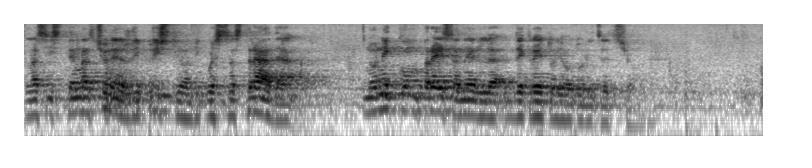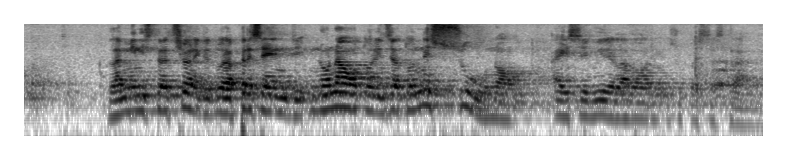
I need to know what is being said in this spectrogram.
la sistemazione e il ripristino di questa strada non è compresa nel decreto di autorizzazione l'amministrazione che tu rappresenti non ha autorizzato nessuno a eseguire lavori su questa strada.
